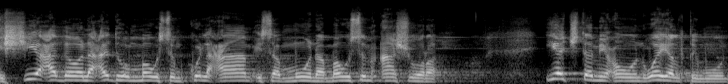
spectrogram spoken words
الشيعة ذولا عندهم موسم كل عام يسمونه موسم عاشوراء. يجتمعون ويلطمون.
